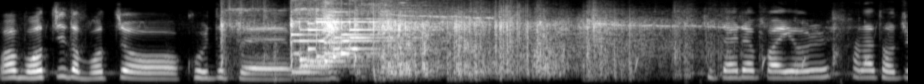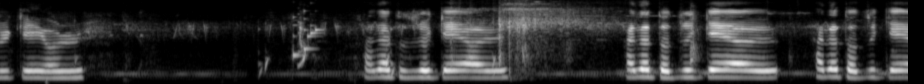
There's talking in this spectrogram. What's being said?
와 멋지다 멋져. 골드패. 와. 기다려봐요. 하나 더 줄게요. 하나 더 줄게요. 하나 더 줄게요. 하나 더 줄게요.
